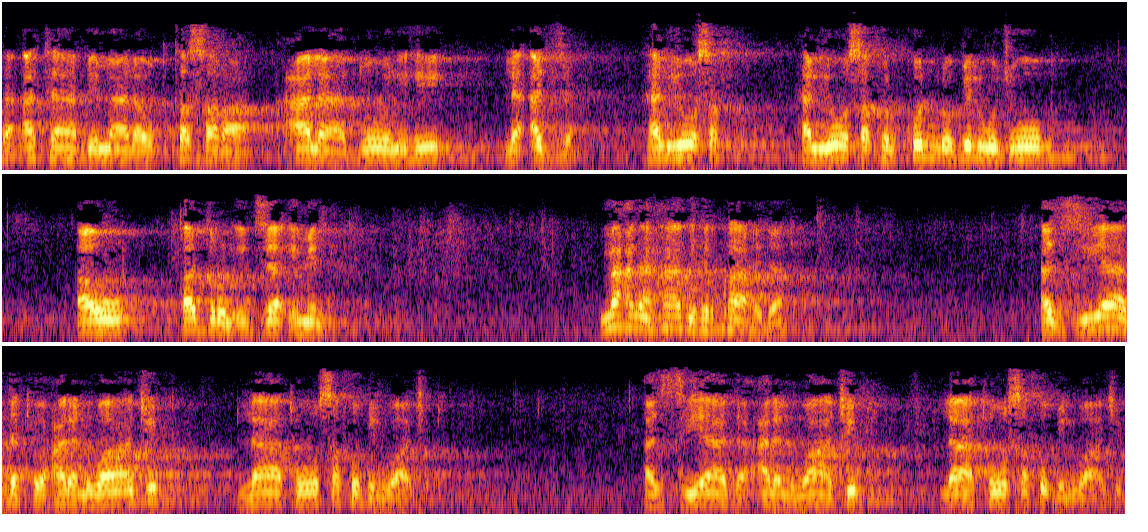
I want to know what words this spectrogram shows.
فأتى بما لو اقتصر على دونه لأجزى هل يوصف هل يوصف الكل بالوجوب أو قدر الإجزاء منه؟ معنى هذه القاعدة الزيادة على الواجب لا توصف بالواجب. الزيادة على الواجب لا توصف بالواجب.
